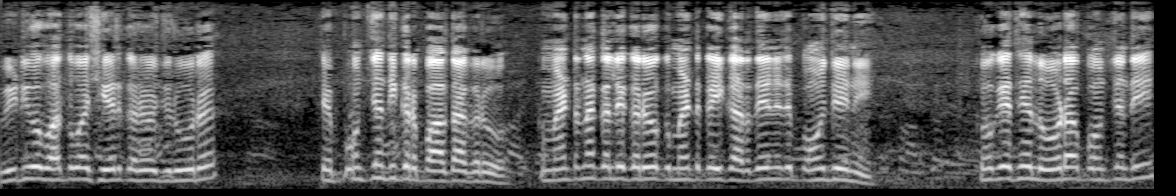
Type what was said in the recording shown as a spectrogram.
ਵੀਡੀਓ ਵੱਧ ਤੋਂ ਵੱਧ ਸ਼ੇਅਰ ਕਰਿਓ ਜਰੂਰ ਤੇ ਪਹੁੰਚਣ ਦੀ ਕਿਰਪਾਲਤਾ ਕਰੋ। ਕਮੈਂਟ ਨਾ ਕੱਲੇ ਕਰਿਓ ਕਮੈਂਟ ਕਈ ਕਰਦੇ ਨੇ ਤੇ ਪਹੁੰਚਦੇ ਨਹੀਂ। ਕਿਉਂਕਿ ਇੱਥੇ ਲੋੜ ਆ ਪਹੁੰਚਣ ਦੀ।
